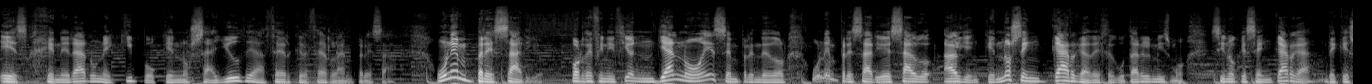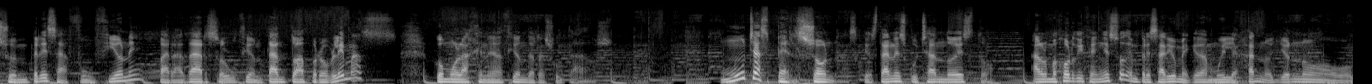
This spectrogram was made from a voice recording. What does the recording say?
es generar un equipo que nos ayude a hacer crecer la empresa. Un empresario por definición ya no es emprendedor. Un empresario es algo, alguien que no se encarga de ejecutar el mismo, sino que se encarga de que su empresa funcione para dar solución tanto a problemas como la generación de resultados. Muchas personas que están escuchando esto a lo mejor dicen, eso de empresario me queda muy lejano, yo no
